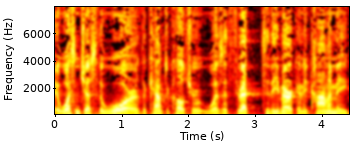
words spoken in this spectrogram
it wasn't just the war. The counterculture was a threat to the American economy.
